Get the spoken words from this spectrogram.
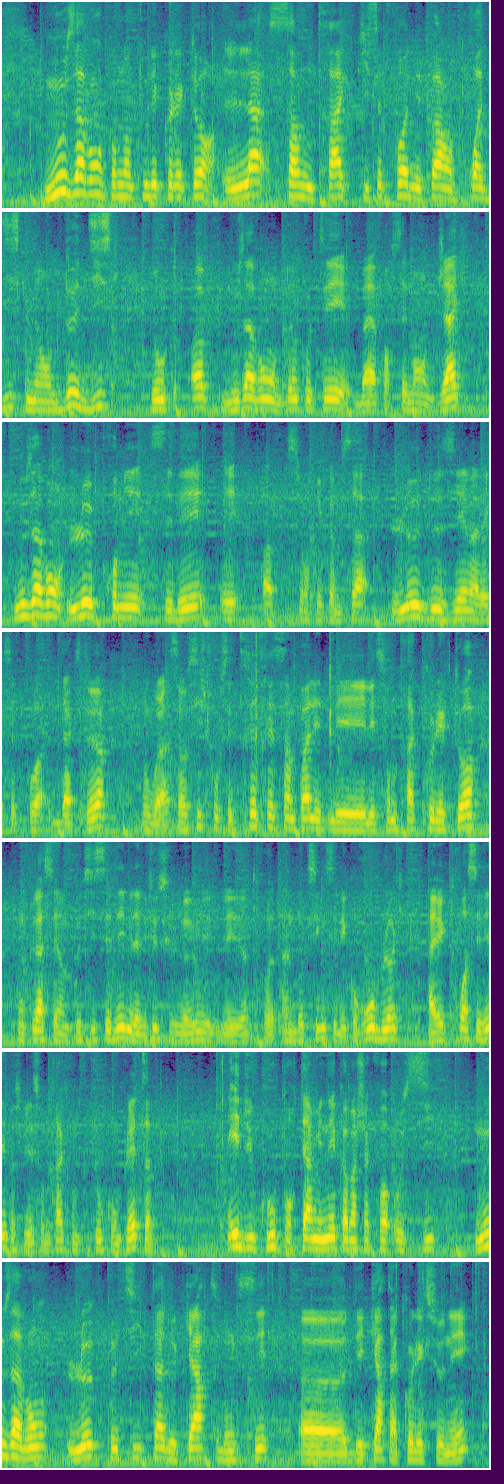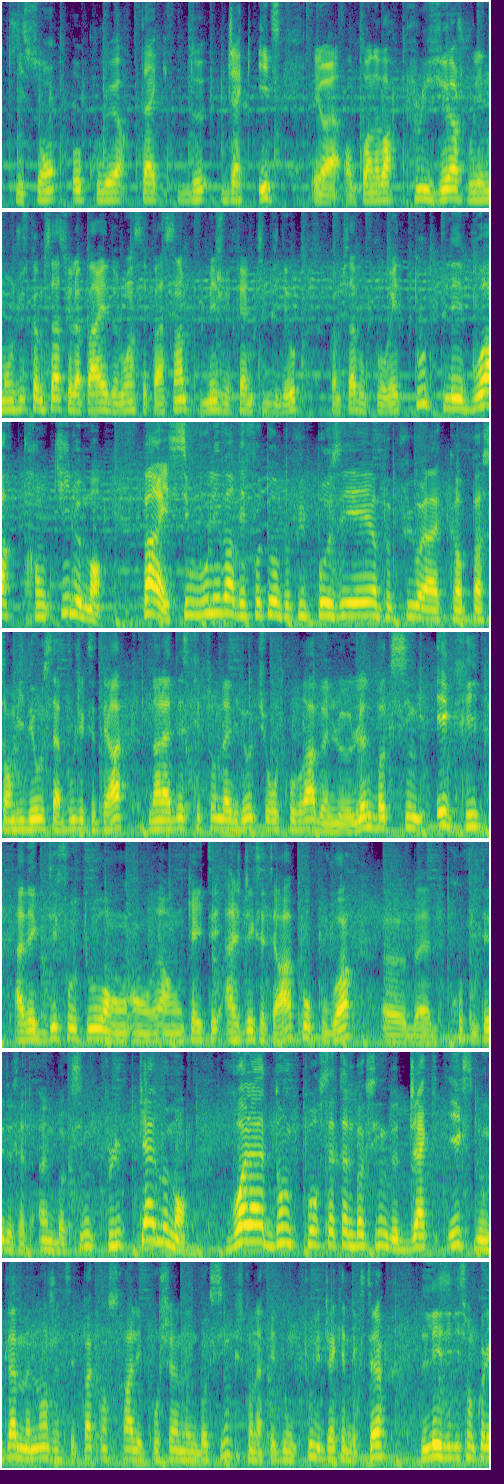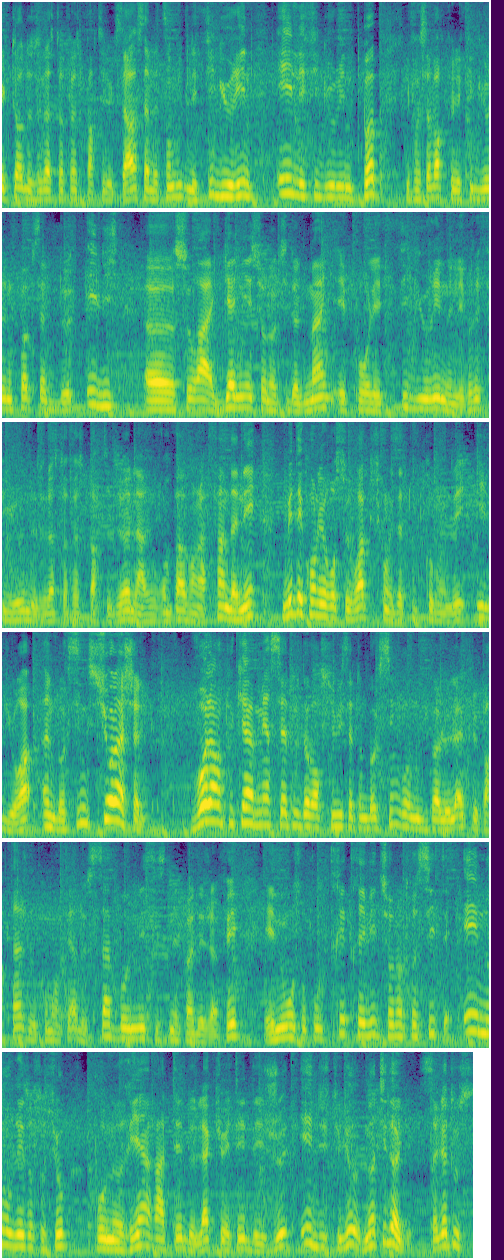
Nous avons, comme dans tous les collectors, la soundtrack qui cette fois n'est pas en 3 disques mais en 2 disques. Donc hop, nous avons d'un côté bah, forcément Jack, nous avons le premier CD et hop, si on fait comme ça, le deuxième avec cette fois Daxter. Donc voilà, ça aussi je trouve c'est très très sympa les, les, soundtracks collector. Donc là c'est un petit CD, mais d'habitude si vous avez vu les autres unboxings, c'est des gros blocs avec 3 CD parce que les soundtracks sont plutôt complètes. Et du coup, pour terminer comme à chaque fois aussi, nous avons le petit tas de cartes. Donc c'est euh, des cartes à collectionner qui sont aux couleurs tac de Jack X. Et voilà, on peut en avoir plusieurs. Je vous les montre juste comme ça, parce que l'appareil de loin c'est pas simple, mais je vais faire une petite vidéo. Comme ça, vous pourrez toutes les voir tranquillement. Pareil, si vous voulez voir des photos un peu plus posées, un peu plus, voilà, quand passe en vidéo, ça bouge, etc. Dans la description de la vidéo, tu retrouveras ben, l'unboxing écrit avec des photos en, qualité HD, etc. pour pouvoir euh, ben, profiter de cet unboxing plus calmement. Voilà donc pour cet unboxing de Jack X. Donc là maintenant je ne sais pas quand sera les prochains unboxings puisqu'on a fait donc tous les Jack and Dexter, les éditions collector de The Last of Us partie etc. Ça va être sans doute les figurines et les figurines pop. Il faut savoir que les figurines pop, celle de Ellie, euh, sera à gagner sur Naughty Dog Mag et pour les figurines, les vraies figurines de The Last of Us Partie 2 n'arriveront pas avant la fin d'année. Mais dès qu'on les recevra, puisqu'on les a toutes commandées, il y aura unboxing sur la chaîne. Voilà en tout cas, merci à tous d'avoir suivi cet unboxing. On n'oublie pas le like, le partage, le commentaire, de s'abonner si ce n'est pas déjà fait. Et nous on se retrouve très très vite sur notre site et nos réseaux sociaux pour ne rien rater de l'actualité des jeux et du studio Naughty Dog. Salut à tous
